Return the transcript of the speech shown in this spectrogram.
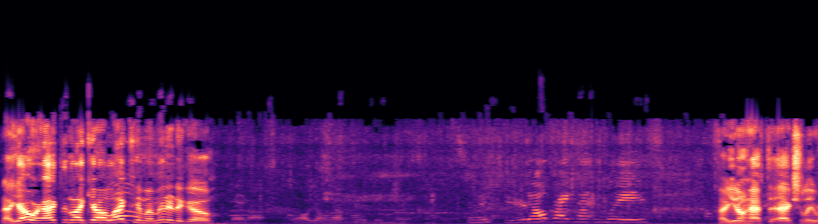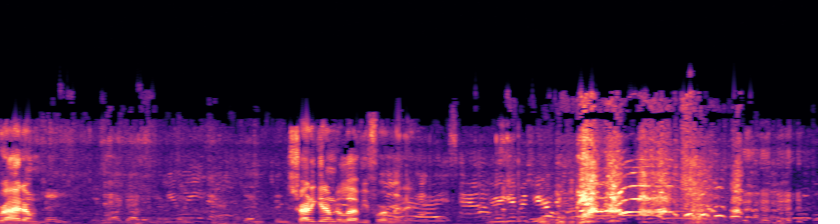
Now y'all were acting like y'all liked him a minute ago. Don't break nothing, please. Uh, you don't have to actually ride him. Me. I got in there. You either. Them things Just try to get them to love you for a minute. You gonna give it to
